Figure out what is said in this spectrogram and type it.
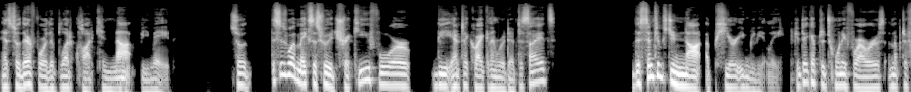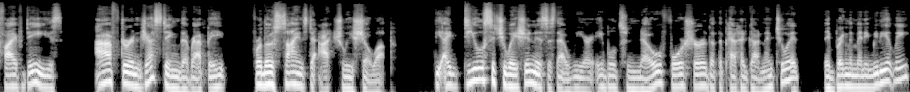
And so therefore the blood clot cannot be made. So this is what makes this really tricky for the anticoagulant rodenticides. The symptoms do not appear immediately. It can take up to 24 hours and up to five days after ingesting the rat bait for those signs to actually show up. The ideal situation is, is that we are able to know for sure that the pet had gotten into it. They bring them in immediately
